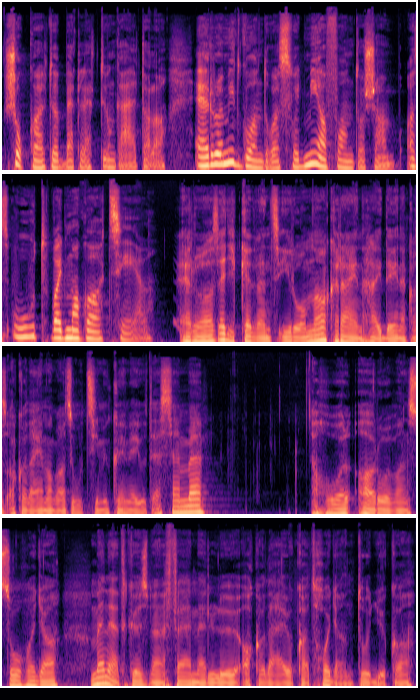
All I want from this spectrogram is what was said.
sokkal többek lettünk általa. Erről mit gondolsz, hogy mi a fontosabb, az út vagy maga a cél? Erről az egyik kedvenc írómnak, Ryan Holiday-nek az Akadály maga az út című könyve jut eszembe, ahol arról van szó, hogy a menet közben felmerülő akadályokat hogyan tudjuk a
